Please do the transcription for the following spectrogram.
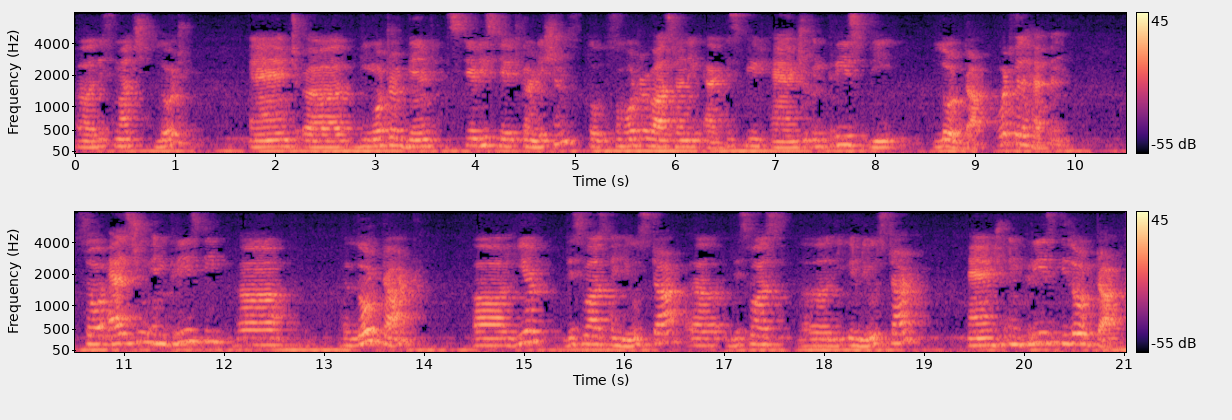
uh, this much load and uh, the motor gained steady state conditions. So, so motor was running at this speed and you increase the load torque. What will happen? So as you increase the uh, load torque uh, here this was induced torque uh, this was uh, the induced torque and you increase the load torque.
